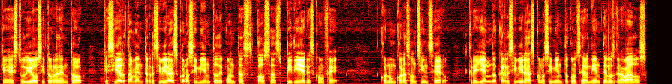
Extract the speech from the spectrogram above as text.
que es tu Dios y tu Redentor, que ciertamente recibirás conocimiento de cuantas cosas pidieres con fe, con un corazón sincero, creyendo que recibirás conocimiento concerniente a los grabados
